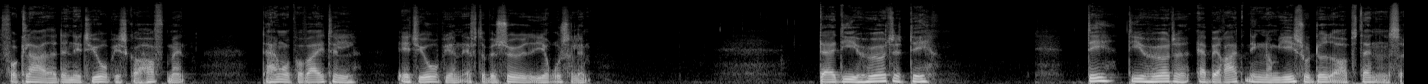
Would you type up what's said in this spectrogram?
forklarede den etiopiske hofmand, da han var på vej til Etiopien efter besøget i Jerusalem. Da de hørte det, det, de hørte, er beretningen om Jesu død og opstandelse.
